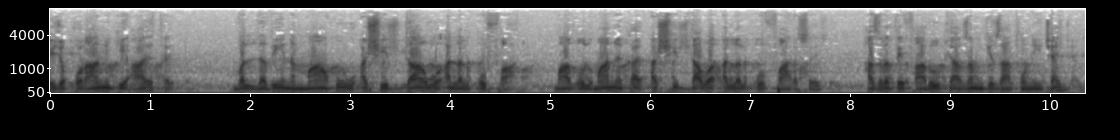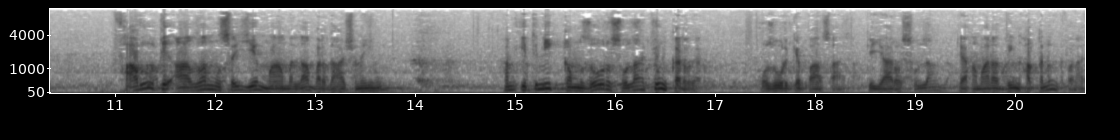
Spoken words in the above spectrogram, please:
یہ جو قرآن کی آیت ہے والذین ماہو اشداء علی الکفار بعض علماء نے کہا اشداء علی سے حضرت فاروق اعظم کی ذات ہونی چاہیے۔ فاروق اعظم سے یہ معاملہ برداشت نہیں ہوں۔ ہم اتنی کمزور صلح کیوں کر رہے حضور کے پاس آئے کہ یا رسول اللہ، کیا ہمارا دین حق نہیں کر رہا ہے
